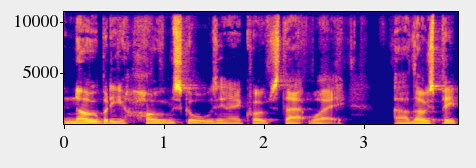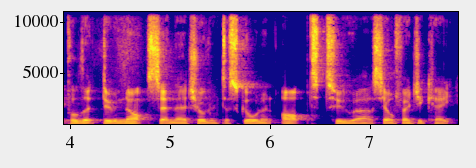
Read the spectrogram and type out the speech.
nobody homeschools in air quotes that way. Uh, those people that do not send their children to school and opt to uh, self-educate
